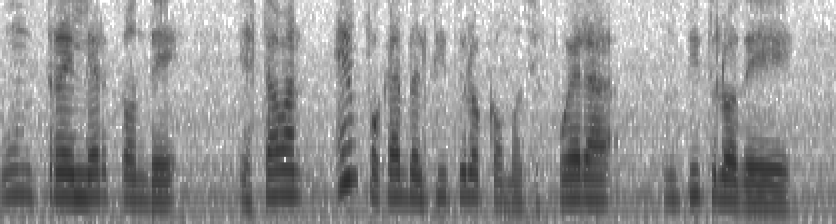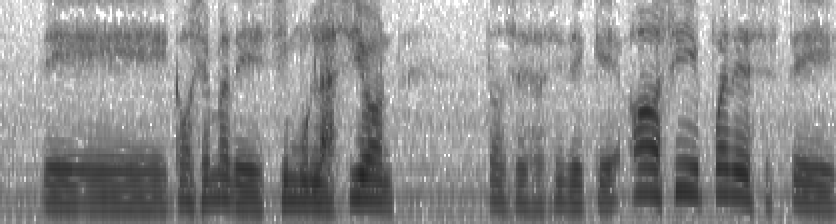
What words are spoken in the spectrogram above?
un trailer donde estaban enfocando el título como si fuera un título de, de ¿cómo se llama? de simulación. Entonces así de que, oh sí, puedes este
